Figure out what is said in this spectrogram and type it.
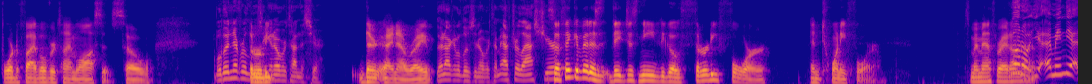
four to five overtime losses. So well, they're never 30, losing in overtime this year. They're I know, right? They're not going to lose in overtime after last year. So think of it as they just need to go 34 and 24. Is my math right no, on no, that? yeah. I mean, yeah.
